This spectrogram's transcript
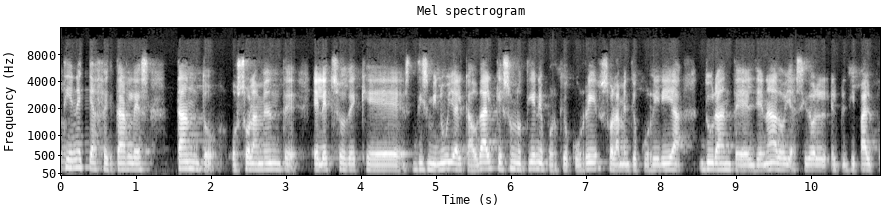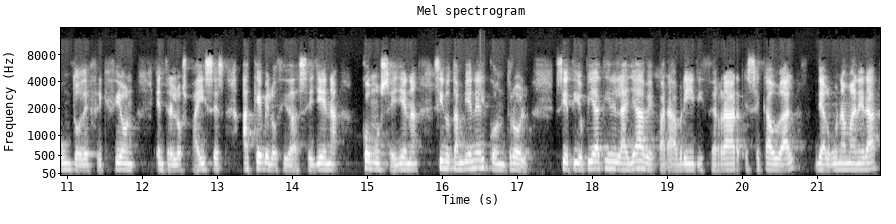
tiene que afectarles tanto o solamente el hecho de que disminuya el caudal, que eso no tiene por qué ocurrir, solamente ocurriría durante el llenado y ha sido el, principal punto de fricción entre los países, a qué velocidad se llena, cómo se llena, sino también el control. Si Etiopía tiene la llave para abrir y cerrar ese caudal, de alguna manera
